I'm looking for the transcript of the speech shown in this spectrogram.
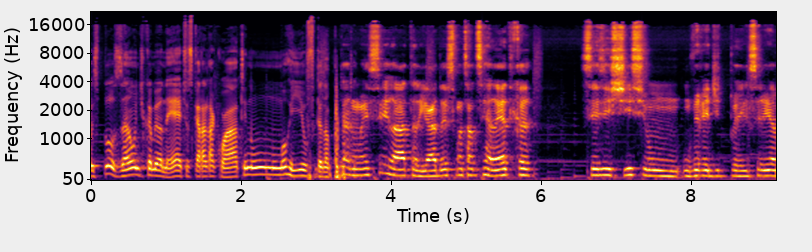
Explosão de caminhonete, os caras da 4 e não, não morria, o filho da puta. Cara, mas sei lá, tá ligado? Esse Massacre Elétrica, se existisse um, um veredito pra ele, seria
